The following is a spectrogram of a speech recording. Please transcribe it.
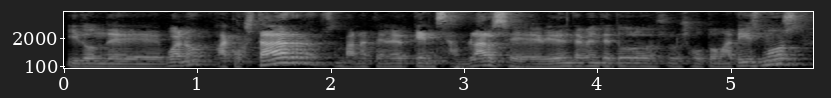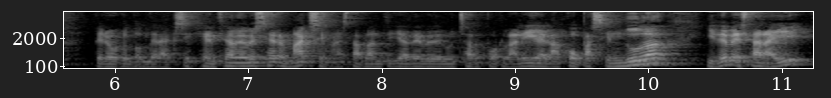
y donde, bueno, va a costar, van a tener que ensamblarse, evidentemente, todos los automatismos, pero donde la exigencia debe ser máxima. Esta plantilla debe de luchar por la Liga y la Copa sin duda y debe estar ahí,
